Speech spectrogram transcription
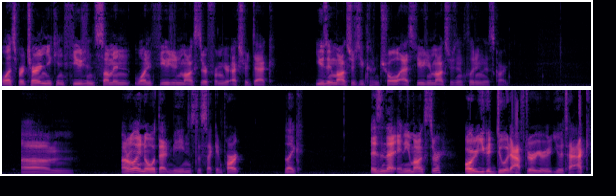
Once per turn, you can fusion summon one fusion monster from your extra deck, using monsters you control as fusion monsters, including this card. Um, I don't really know what that means. The second part, like, isn't that any monster? Or you could do it after you you attack.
